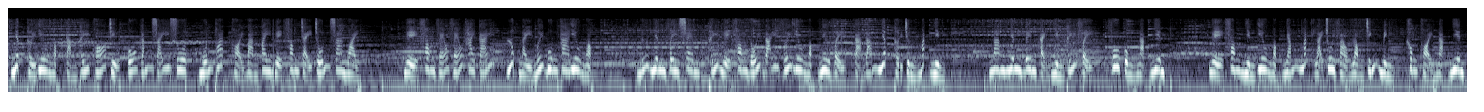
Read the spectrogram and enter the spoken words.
Nhất thời yêu ngọc cảm thấy khó chịu cố gắng giãy xua Muốn thoát khỏi bàn tay nghệ phong chạy trốn ra ngoài. Nghệ phong véo véo hai cái Lúc này mới buông tha yêu ngọc. Nữ nhân vây xem thấy nghệ phong đối đãi với yêu ngọc như vậy Cả đám nhất thời chừng mắt nhìn. Nam nhân bên cạnh nhìn thấy vậy Vô cùng ngạc nhiên. Nghệ phong nhìn yêu ngọc nhắm mắt lại chui vào lòng chính mình Không khỏi ngạc nhiên.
